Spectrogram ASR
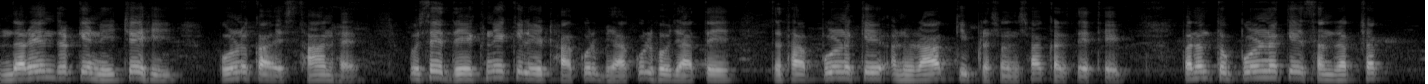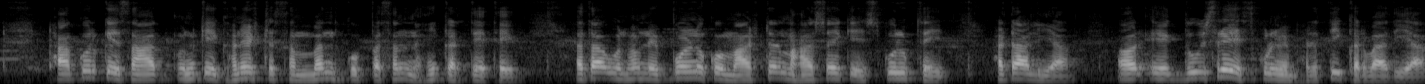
नरेंद्र के नीचे ही पूर्ण का स्थान है। उसे देखने के लिए ठाकुर व्याकुल हो जाते तथा पूर्ण के अनुराग की प्रशंसा करते थे। परंतु पूर्ण के संरक्षक ठाकुर के साथ उनके घनिष्ठ संबंध को पसंद नहीं करते थे। अतः उन्होंने पूर्ण को मास्टर महाशय के स्कूल से हटा लिया और एक दूसरे स्कूल में भर्ती करवा दिया।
